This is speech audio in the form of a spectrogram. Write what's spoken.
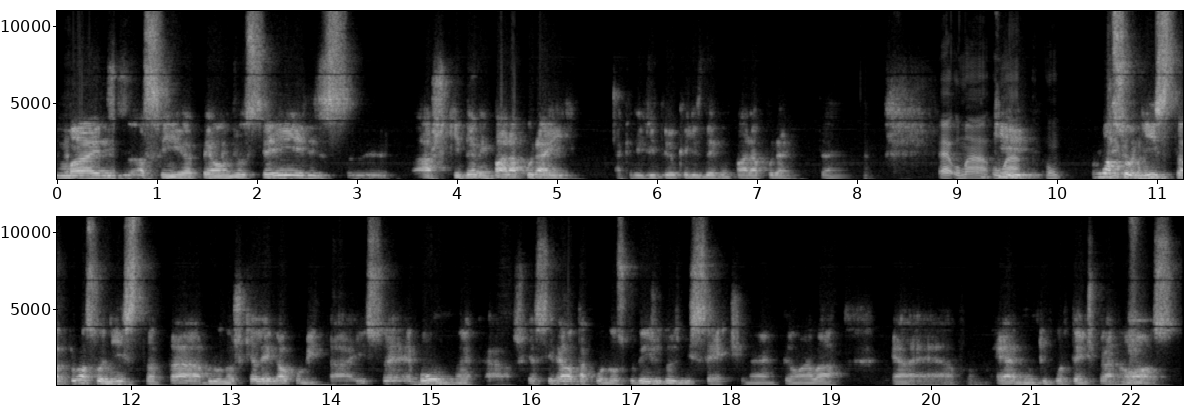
mas, assim, até onde eu sei, eles acho que devem parar por aí. Acredito eu que eles devem parar por aí. Tá? É, uma... uma um... Para o acionista, acionista, tá, Bruno, acho que é legal comentar, isso é, é bom, né, cara, acho que a Cirela está conosco desde 2007, né, então ela é, é, é muito importante para nós,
